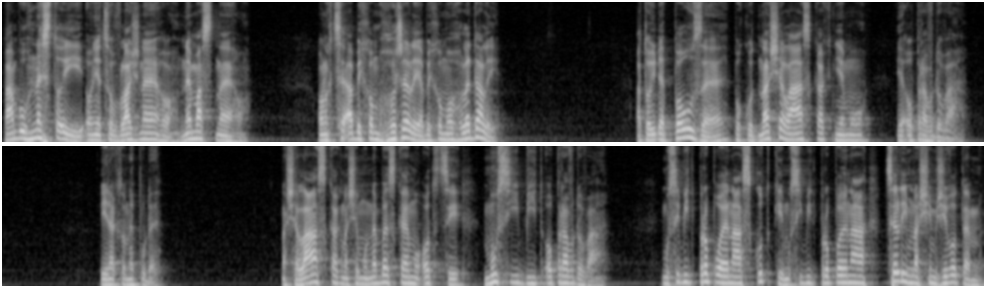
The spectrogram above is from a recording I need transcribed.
Pán Bůh nestojí o něco vlažného, nemastného. On chce, abychom hořeli, abychom ho hledali. A to jde pouze, pokud naše láska k němu je opravdová. Jinak to nepůjde. Naše láska k našemu nebeskému Otci musí být opravdová. Musí být propojená skutky, musí být propojená celým naším životem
